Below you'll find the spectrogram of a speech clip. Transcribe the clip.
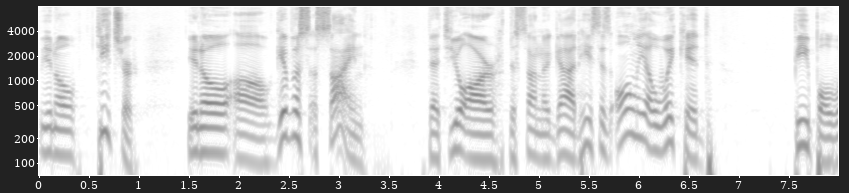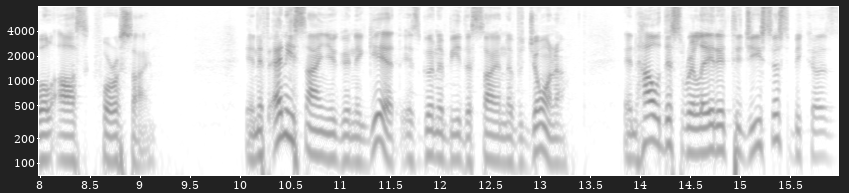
you know, teacher, you know, uh, give us a sign that you are the Son of God. He says only a wicked people will ask for a sign. And if any sign you're going to get is going to be the sign of Jonah. And how this related to Jesus? Because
